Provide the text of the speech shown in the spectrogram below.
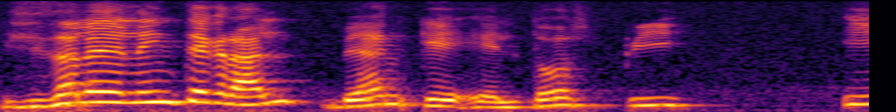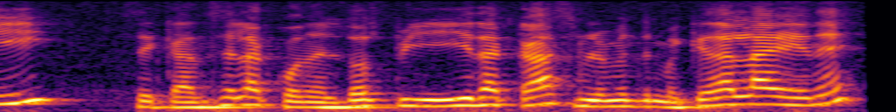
Y si sale de la integral, vean que el 2pi y se cancela con el 2pi de acá, simplemente me queda la n,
